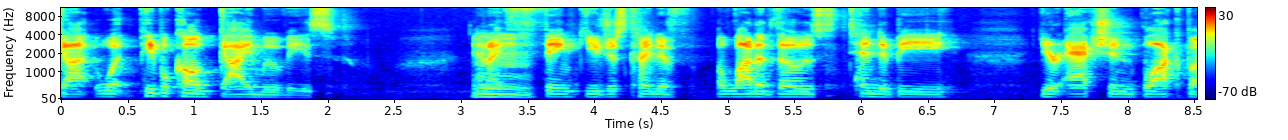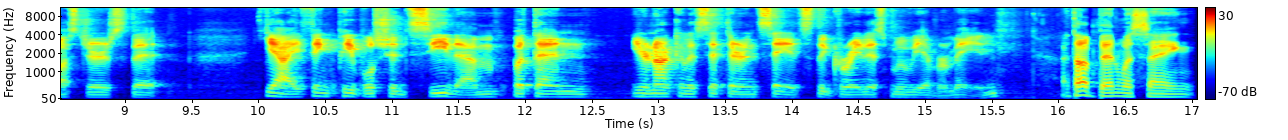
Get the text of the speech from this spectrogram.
guy what people call guy movies and i Mm. think you just kind of a lot of those tend to be your action blockbusters that yeah i think people should see them but then you're not going to sit there and say it's the greatest movie ever made I thought Ben was saying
